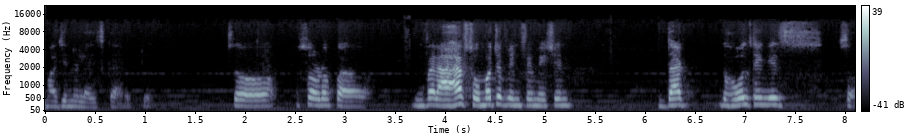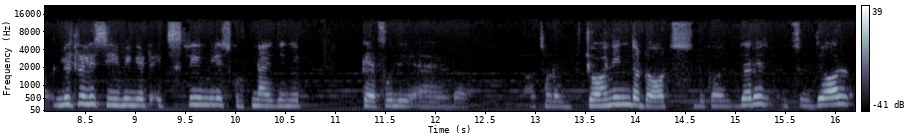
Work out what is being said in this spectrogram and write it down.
marginalized character. So sort of uh, in fact i have so much of information that the whole thing is so literally sieving it, extremely scrutinizing it carefully, and uh, sort of joining the dots because there is they're all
